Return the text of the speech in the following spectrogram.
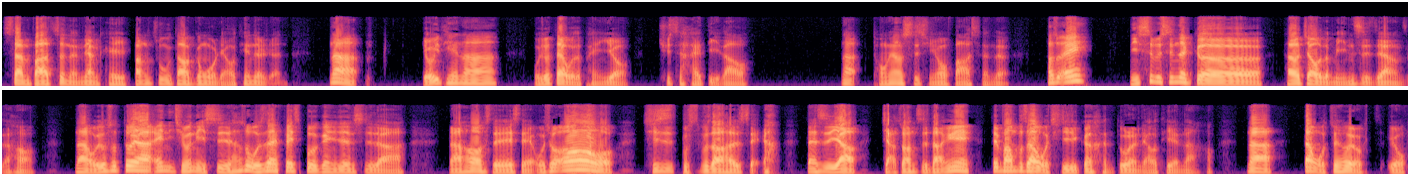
散发正能量，可以帮助到跟我聊天的人。那有一天呢，我就带我的朋友去吃海底捞，那同样事情又发生了。他说：“哎，你是不是那个？他要叫我的名字这样子哈。那我就说对啊，哎，你请问你是？他说我是在 Facebook 跟你认识的啊。然后谁谁谁？我说哦，其实不是不知道他是谁啊，但是要假装知道，因为对方不知道我其实跟很多人聊天啦。哈，那但我最后有有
